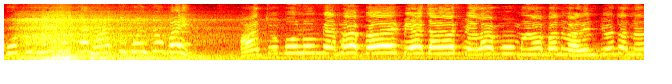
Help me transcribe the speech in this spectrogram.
ખોટું નહીં બોલતા હાચું બોલજો ભાઈ. સાચું બોલું મેઠા ભાઈ બે દાડા પહેલા હું મણાબાન વાળીને જોયો તો ને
